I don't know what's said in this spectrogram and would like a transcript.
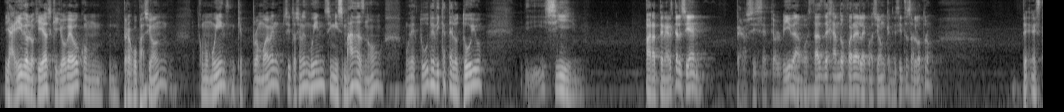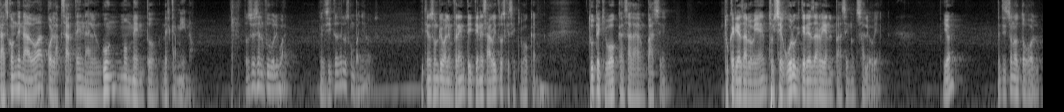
Y hay ideologías que yo veo con preocupación, como muy que promueven situaciones muy ensimismadas, ¿no? Muy de tú, dedícate a lo tuyo. Y sí, para tenerte al 100, pero si se te olvida o estás dejando fuera de la ecuación que necesitas al otro, te estás condenado a colapsarte en algún momento del camino. Entonces en el fútbol igual. Necesitas de los compañeros. Y tienes un rival enfrente y tienes árbitros que se equivocan. Tú te equivocas a dar un pase. Tú querías darlo bien. Estoy seguro que querías dar bien el pase y no te salió bien. ¿Y ahora? Metiste un autogol.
